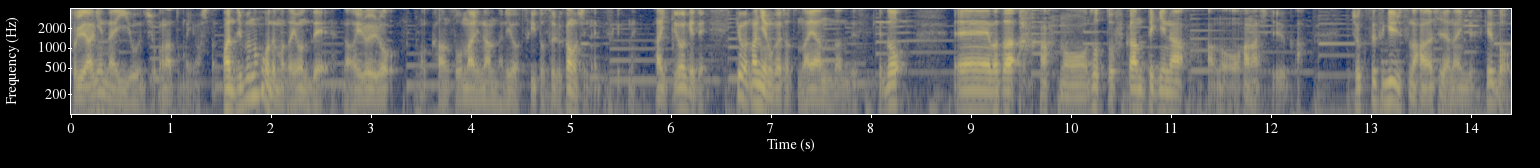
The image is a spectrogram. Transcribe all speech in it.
取り上げないようにしようかなと思いました。まあ、自分の方でまた読んで、なんかいろいろ感想なりなんなりをツイートするかもしれないですけどね。はい。というわけで、今日は何をかちょっと悩んだんですけど、えーまた、あのちょっと俯瞰的なあのお話というか、直接技術の話じゃないんですけど、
